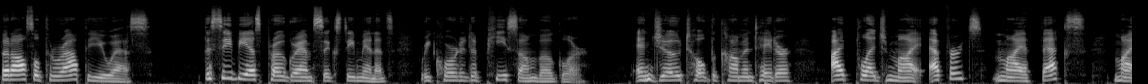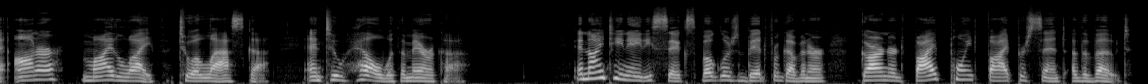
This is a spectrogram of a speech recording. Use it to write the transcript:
but also throughout the U.S. The CBS program 60 Minutes recorded a piece on Vogler, and Joe told the commentator, I pledge my efforts, my effects, my honor, my life to Alaska, and to hell with America. In 1986, Vogler's bid for governor garnered 5.5% of the vote,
